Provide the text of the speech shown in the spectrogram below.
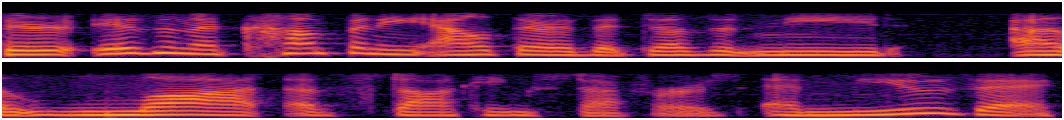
there isn't a company out there that doesn't need a lot of stocking stuffers and music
